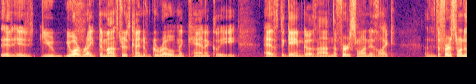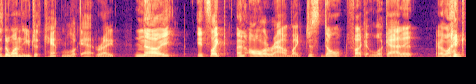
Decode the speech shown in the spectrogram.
it, it, you you are right. The monsters kind of grow mechanically as the game goes on. The first one is like, the first one is the one that you just can't look at, right? No, it it's like an all around. Like just don't fucking look at it, or like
